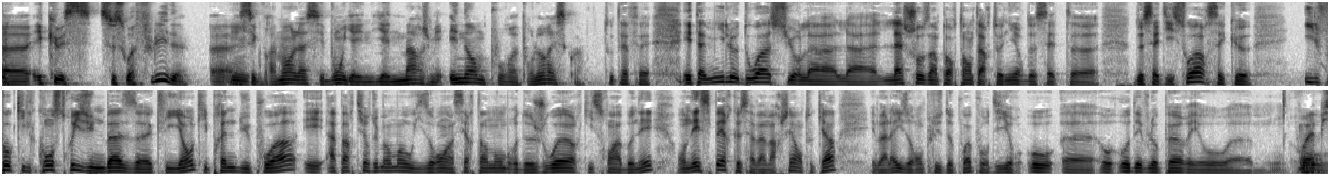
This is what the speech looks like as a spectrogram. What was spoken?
euh, et que ce soit fluide, euh, Mm. c'est que vraiment là c'est bon. Il y a une il y a une marge mais énorme pour pour le reste quoi. Tout à fait. Et t'as mis le doigt sur la, la, la chose importante à retenir de cette, euh, de cette histoire, c'est que il faut qu'ils construisent une base euh, client, qui prennent du poids, et à partir du moment où ils auront un certain nombre de joueurs qui seront abonnés, on espère que ça va marcher en tout cas, et ben là ils auront plus de poids pour dire aux, euh, aux, aux développeurs et aux, euh, Ouais, aux, puis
